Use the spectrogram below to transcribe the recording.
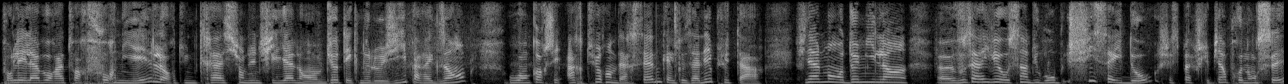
pour les laboratoires Fournier lors d'une création d'une filiale en biotechnologie, par exemple, ou encore chez Arthur Andersen quelques années plus tard. Finalement, en 2001, euh, vous arrivez au sein du groupe Shiseido, j'espère que je l'ai bien prononcé,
